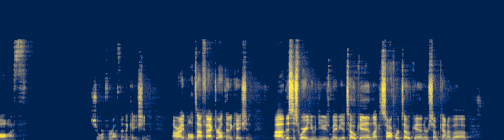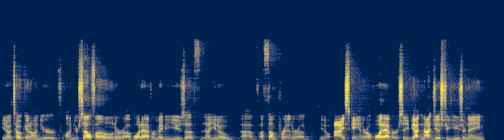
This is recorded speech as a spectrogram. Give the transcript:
auth, short for authentication. All right, multi-factor authentication. Uh, this is where you would use maybe a token, like a software token, or some kind of a you know token on your on your cell phone or whatever. Maybe use a, a you know uh, a thumbprint or a you know eye scan or a whatever. So you've got not just your username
